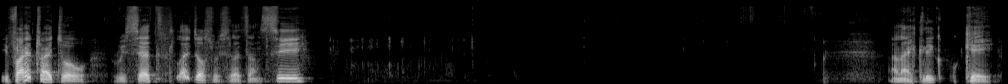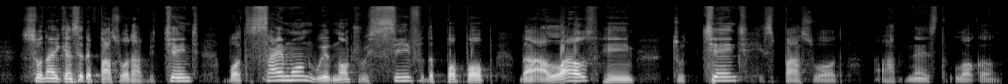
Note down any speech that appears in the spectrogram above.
if I try to reset, let's just reset and see. And I click OK. So now you can see the password has been changed, but Simon will not receive the pop-up that allows him to change his password at next logon.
